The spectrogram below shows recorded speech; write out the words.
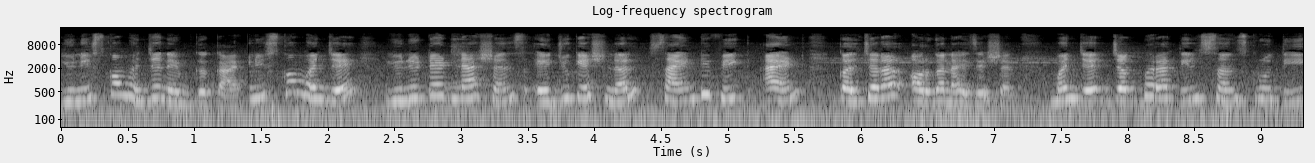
युनेस्को म्हणजे नेमकं काय? युनेस्को म्हणजे युनायटेड नॅशन्स एज्युकेशनल सायंटिफिक अँड कल्चरल ऑर्गनायझेशन म्हणजे जगभरातील संस्कृती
